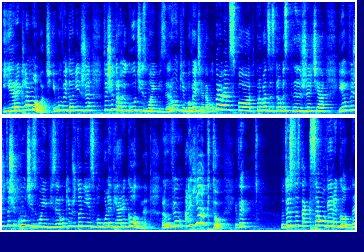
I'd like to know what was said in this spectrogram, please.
i je reklamować. I mówię do nich, że to się trochę kłóci z moim wizerunkiem, bo wiecie, ja tam uprawiam sport, prowadzę zdrowy styl życia i ja mówię, że to się kłóci z moim wizerunkiem, że to nie jest w ogóle wiarygodne. Ale mówią, ale jak to? Ja mówię, no to jest to tak samo wiarygodne,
